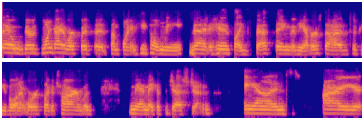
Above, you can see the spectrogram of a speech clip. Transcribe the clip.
so there was one guy I worked with at some point, he told me that his like best thing that he ever said to people, and it worked like a charm, was, may I make a suggestion? And I,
